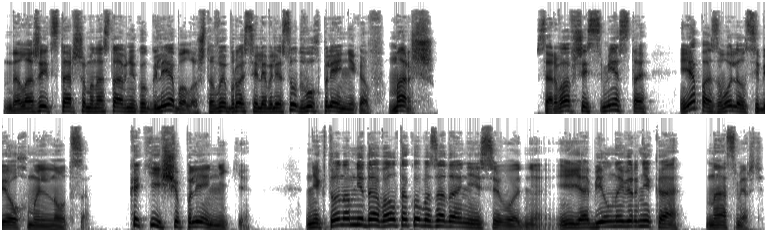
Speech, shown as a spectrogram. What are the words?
Доложить старшему наставнику Глеболу, что вы бросили в лесу двух пленников. Марш!» Сорвавшись с места, я позволил себе ухмыльнуться. «Какие еще пленники?» Никто нам не давал такого задания сегодня, и я бил наверняка, насмерть.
